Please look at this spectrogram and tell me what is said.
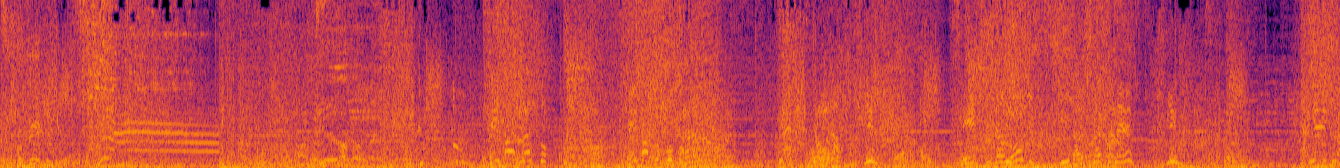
直撃時行くかペーパーブラストペーパーここからだどうだスイッチダウンロー油断しましたねダイヤエクラ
